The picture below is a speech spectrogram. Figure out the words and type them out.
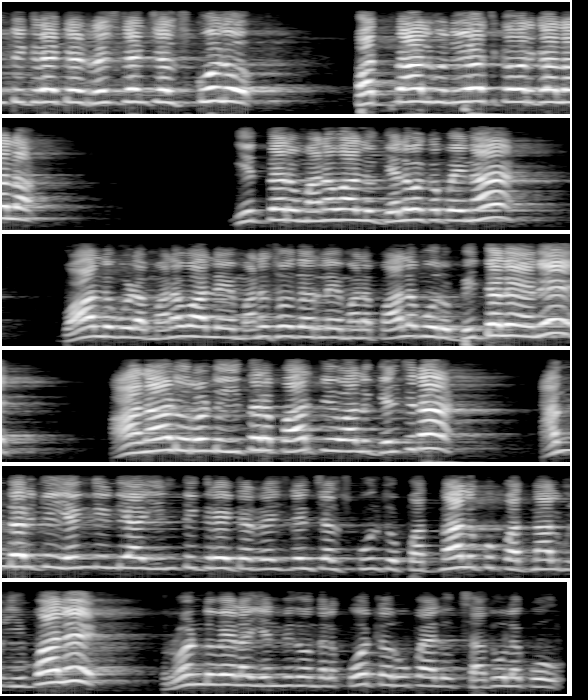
integrated residential school పద్నాలుగు నియోజకవర్గాలలో ఇద్దరు మనవాళ్ళు గెలవకపోయినా వాళ్ళు కూడా మనవాళ్ళే మన సోదరులే మన పాలమూరు బిడ్డలే అని ఆనాడు రెండు ఇతర పార్టీ వాళ్ళు గెలిచినా అందరికీ young India integrated residential schools పద్నాలుగు పద్నాలుగు ఇవ్వాలి. రెండు వేల ఎనిమిది వందల కోట్ల రూపాయలు చదువులకు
